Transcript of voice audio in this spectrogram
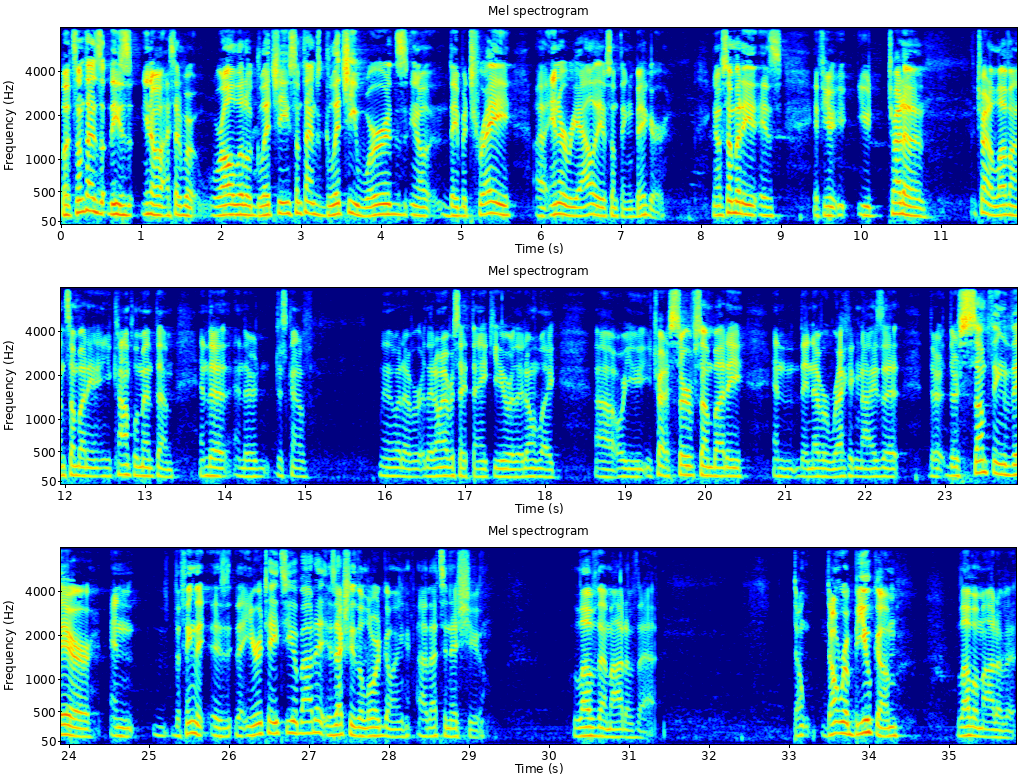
But sometimes these, you know, I said we're, we're all a little glitchy. Sometimes glitchy words, you know, they betray uh, inner reality of something bigger. You know, if somebody is, if you you try to try to love on somebody and you compliment them, and and they're just kind of, know, whatever. They don't ever say thank you, or they don't like, uh, or you you try to serve somebody and they never recognize it. There, there's something there, and the thing that is that irritates you about it is actually the Lord going, uh, "That's an issue. Love them out of that. Don't don't rebuke them. Love them out of it."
